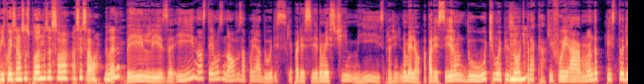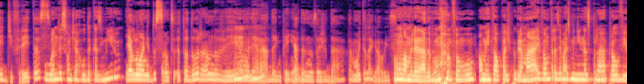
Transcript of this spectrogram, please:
e conhecer nossos planos é só acessar lá, beleza? Beleza. E nós temos novos apoiadores que apareceram este mês pra gente. Não, melhor, apareceram do último episódio pra cá. Que foi a Amanda Pistori de Freitas. O Anderson de Arruda Casimiro. E a Luane dos Santos. Eu tô adorando ver a Uhum. mulherada empenhada a nos ajudar. Tá muito legal isso. Vamos lá, mulherada, vamos, vamos aumentar o Pode Programar e vamos trazer mais meninas pra, pra ouvir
